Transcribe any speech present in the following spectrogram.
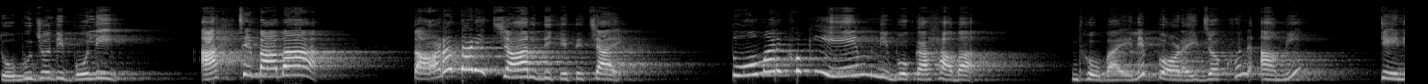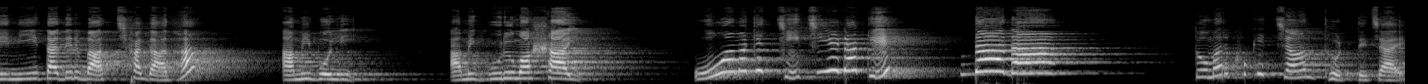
তবু যদি বলি, আসছে বাবা। তাড়াতাড়ি চার দিকেতে চায়, তোমার খুকি এমনি বোকা হাবা। ধোবা এলে পড়াই যখন আমি, টেনে নিয়ে তাদের বাচ্চা গাধা, আমি বলি, আমি গুরু মশাই ও আমাকে চেঁচিয়ে ডাকে, দাদা, তোমার খুকি চাঁদ ধরতে চায়।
